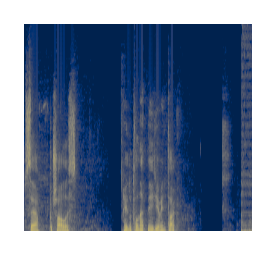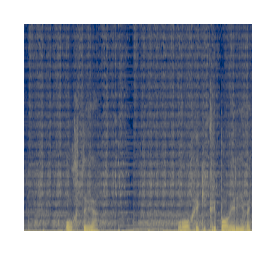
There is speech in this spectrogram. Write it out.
Все, почалось. Інопланетний рівень, так. Ох ти. Ох, який кріповий рівень.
